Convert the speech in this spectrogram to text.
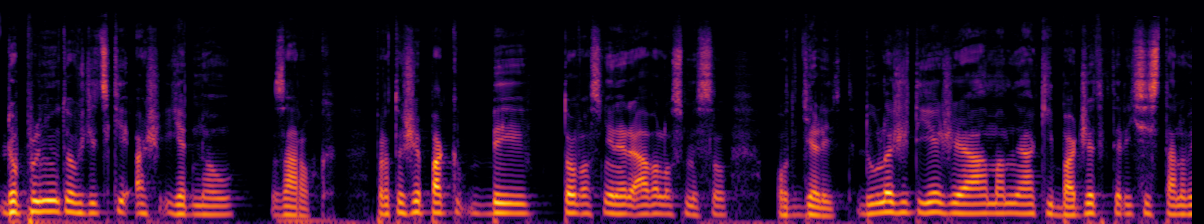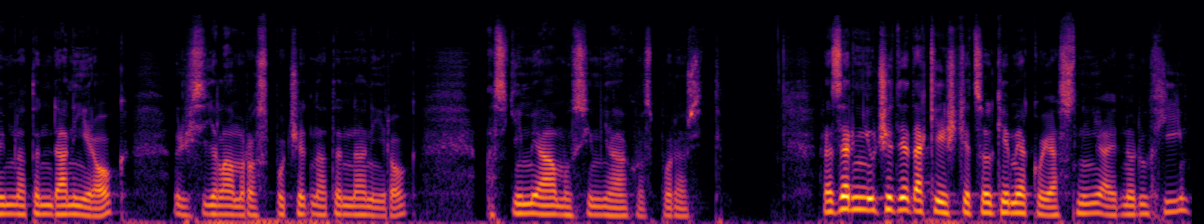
Doplňuju to vždycky až jednou za rok, protože pak by to vlastně nedávalo smysl oddělit. Důležitý je, že já mám nějaký budget, který si stanovím na ten daný rok, když si dělám rozpočet na ten daný rok a s tím já musím nějak hospodařit. Rezervní účet je taky ještě celkem jako jasný a jednoduchý.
